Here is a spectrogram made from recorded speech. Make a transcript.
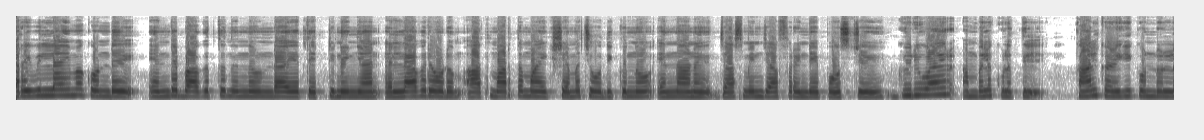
അറിവില്ലായ്മ കൊണ്ട് എന്റെ ഭാഗത്തു നിന്ന് ഉണ്ടായ തെറ്റിന് ഞാൻ എല്ലാവരോടും ആത്മാർത്ഥമായി ക്ഷമ ചോദിക്കുന്നു എന്നാണ് ജാസ്മിൻ ജാഫറിന്റെ പോസ്റ്റ്. ഗുരുവായൂർ അമ്പലക്കുളത്തിൽ കാൽ കഴുകിക്കൊണ്ടുള്ള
